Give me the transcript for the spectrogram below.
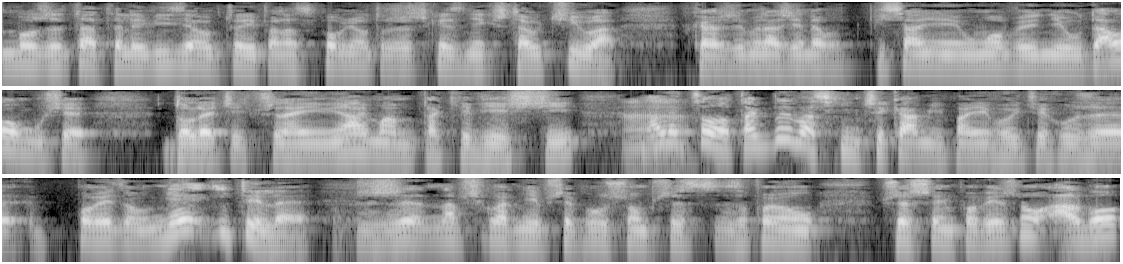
może ta telewizja, o której pan wspomniał, troszeczkę zniekształciła. W każdym razie na podpisanie umowy nie udało mu się dolecieć, przynajmniej ja mam takie wieści. Aha. Ale co, tak bywa z Chińczykami, panie Wojciechu, że powiedzą nie i tyle. Że na przykład nie przepuszczą przez swoją przestrzeń powietrzną, albo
